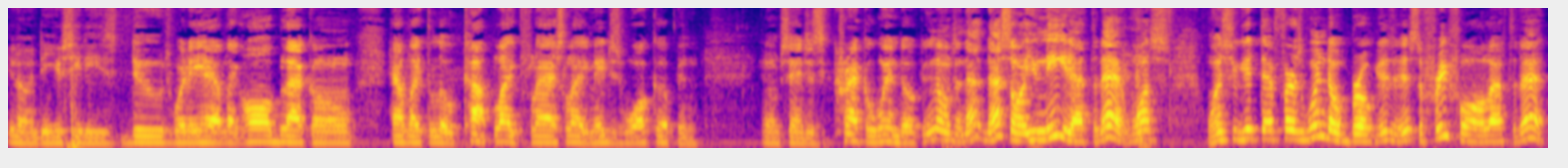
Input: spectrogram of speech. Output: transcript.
You know, and then you see these dudes where they have like all black on, have like the little cop like flashlight, and they just walk up and you know what I'm saying, just crack a window. You know what I'm saying? That that's all you need after that. Once once you get that first window broke, it's, it's a free fall after that.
